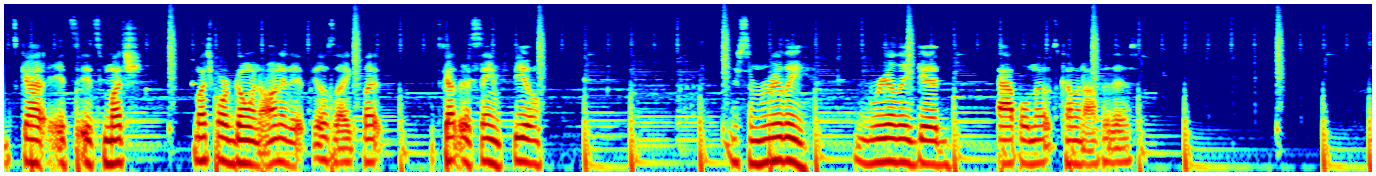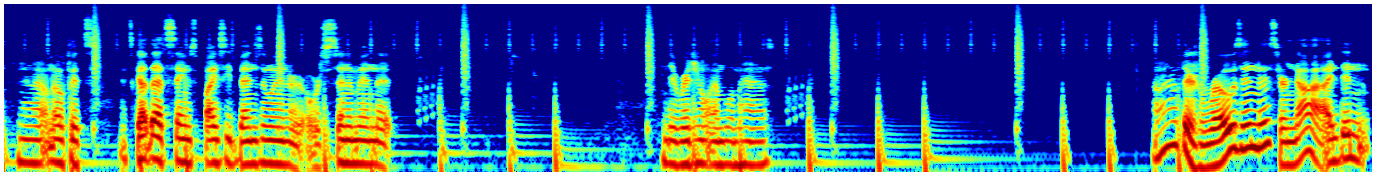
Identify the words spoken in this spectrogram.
It's got it's it's much much more going on in it, it feels like, but it's got the same feel. There's some really really good apple notes coming off of this. And I don't know if it's it's got that same spicy benzoin or, or cinnamon that the original emblem has. I don't know if there's rose in this or not. I didn't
